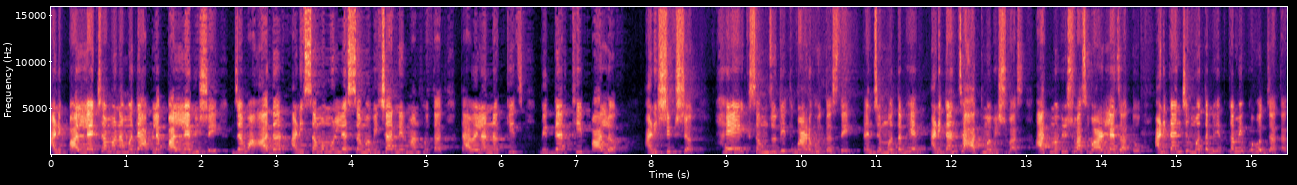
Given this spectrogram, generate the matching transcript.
आणि पाल्याच्या मनामध्ये आपल्या पाल्याविषयी जेव्हा आदर आणि सममूल्य समविचार निर्माण होतात त्यावेळेला नक्कीच विद्यार्थी पालक आणि शिक्षक हे एक समजुतीत वाढ होत असते. त्यांचे मतभेद आणि त्यांचा आत्मविश्वास. आत्मविश्वास वाढला जातो आणि त्यांचे मतभेद कमी होत जातात.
